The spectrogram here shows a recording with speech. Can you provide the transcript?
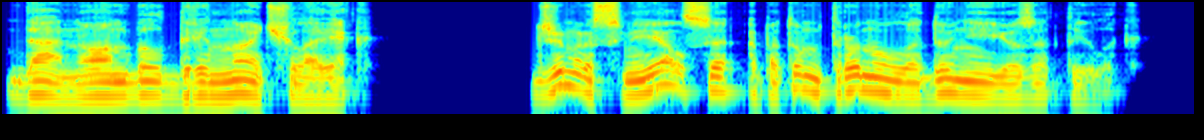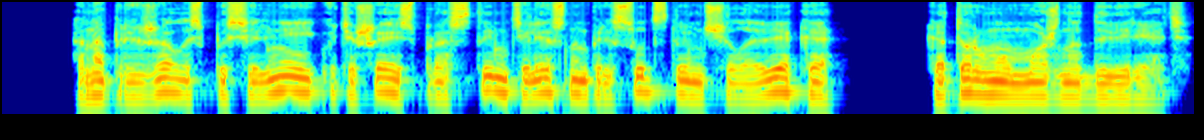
Да, но он был дрянной человек. Джим рассмеялся, а потом тронул ладони ее затылок. Она прижалась посильней, утешаясь простым телесным присутствием человека, которому можно доверять.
